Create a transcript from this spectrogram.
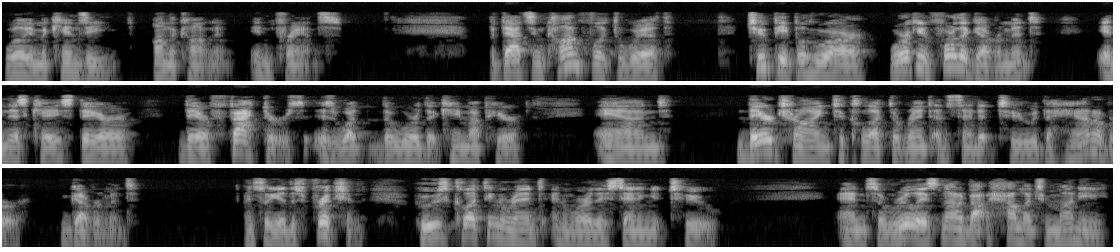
William Mackenzie on the continent in France. But that's in conflict with two people who are working for the government. In this case, they are they are factors, is what the word that came up here. And they're trying to collect the rent and send it to the Hanover government. And so you have this friction. Who's collecting rent and where are they sending it to? And so really it's not about how much money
